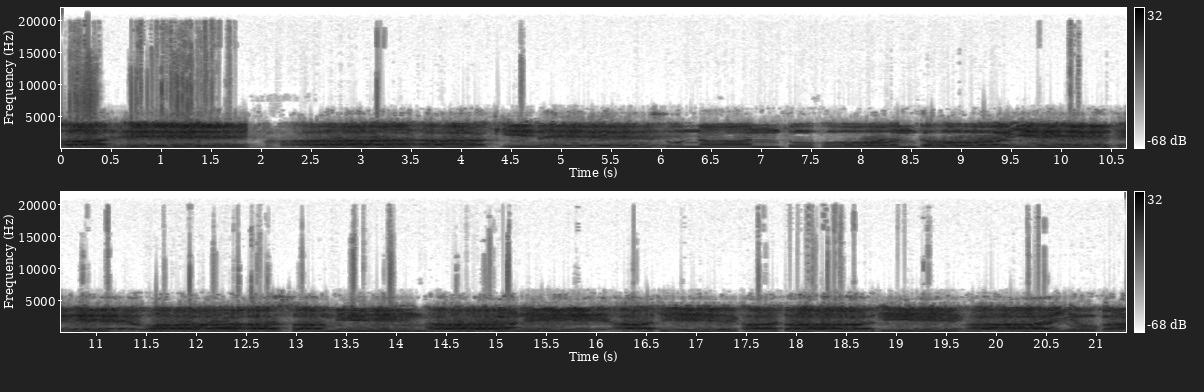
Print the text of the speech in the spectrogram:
ธันเทปาทาคิเนสุนันตุโพนโตเยเทวาอัสมิงหาเนอา ทิคาตาทิคายุกา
